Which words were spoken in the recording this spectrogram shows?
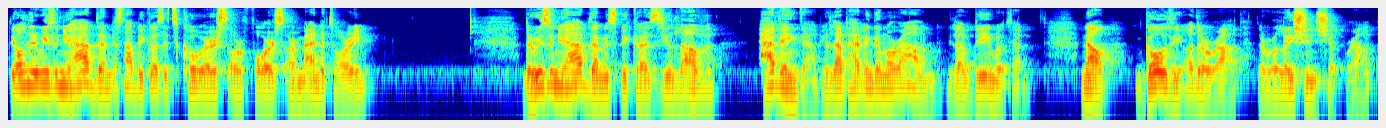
the only reason you have them is not because it's coerced or forced or mandatory the reason you have them is because you love having them. You love having them around. You love being with them. Now, go the other route, the relationship route.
